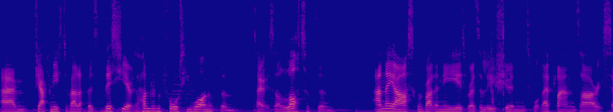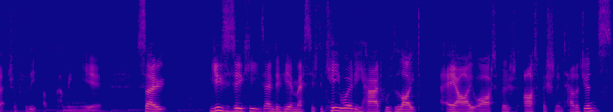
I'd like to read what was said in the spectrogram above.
um, Japanese developers. This year it's 141 of them, so it's a lot of them. And they ask them about the New Year's resolutions, what their plans are, etc., for the upcoming year. So, Yu Suzuki's end of year message, the key word he had was light AI or artificial, artificial intelligence.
